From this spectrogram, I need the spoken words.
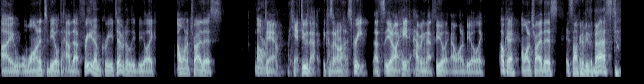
I wanted to be able to have that freedom creatively, be like, I want to try this. Oh, yeah. Oh, damn, I can't do that because I don't know how to scream. That's, you know, I hate having that feeling. I want to be able like, okay, I want to try this. It's not going to be the best,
